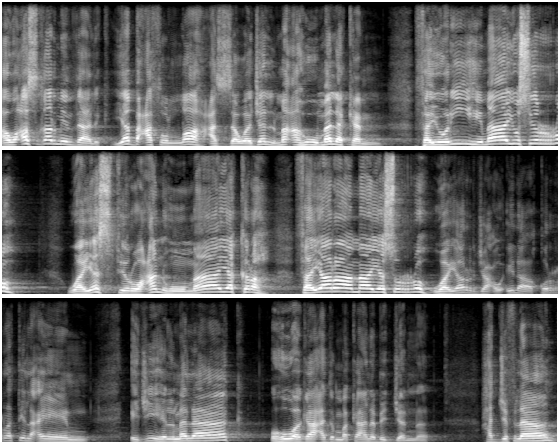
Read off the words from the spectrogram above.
أو أصغر من ذلك يبعث الله عز وجل معه ملكا فيريه ما يسره ويستر عنه ما يكره فيرى ما يسره ويرجع إلى قرة العين. يجيه الملك وهو قاعد بمكانه بالجنة. حج فلان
